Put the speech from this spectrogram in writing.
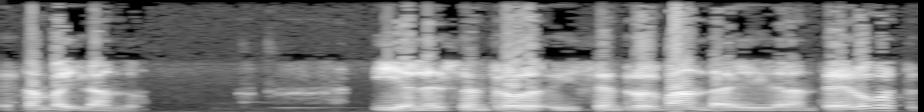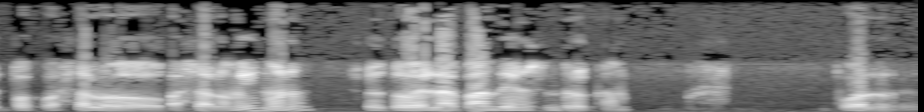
están bailando. Y en el centro y centro de banda y delantero, pues, pues pasa, lo, pasa lo mismo, ¿no? Sobre todo en la banda y en el centro del campo. Por,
